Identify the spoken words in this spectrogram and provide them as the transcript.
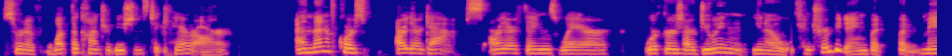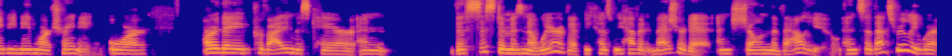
sort of what the contributions to care are. And then, of course, are there gaps? Are there things where workers are doing, you know, contributing, but but maybe need more training? Or are they providing this care and the system isn't aware of it because we haven't measured it and shown the value. And so that's really where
